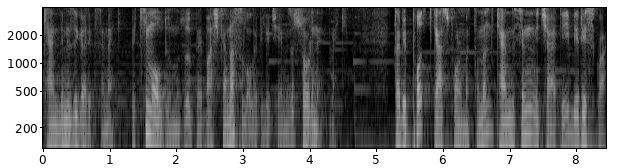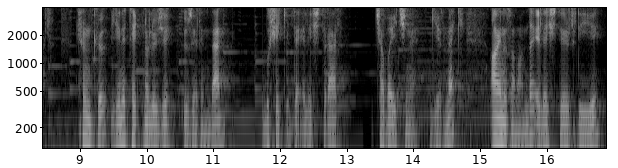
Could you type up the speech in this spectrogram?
kendimizi garipsemek ve kim olduğumuzu ve başka nasıl olabileceğimizi sorun etmek. Tabi podcast formatının kendisinin içerdiği bir risk var. Çünkü yeni teknoloji üzerinden bu şekilde eleştirel çaba içine girmek aynı zamanda eleştirdiği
